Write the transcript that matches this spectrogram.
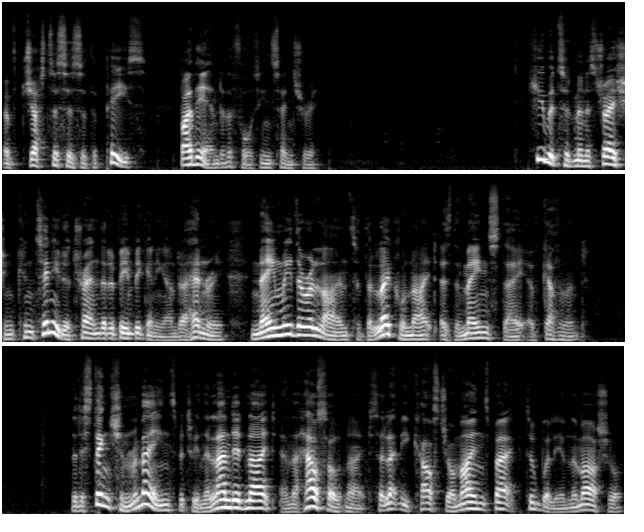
of justices of the peace by the end of the 14th century. Hubert's administration continued a trend that had been beginning under Henry, namely the reliance of the local knight as the mainstay of government. The distinction remains between the landed knight and the household knight, so let me cast your minds back to William the Marshal,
